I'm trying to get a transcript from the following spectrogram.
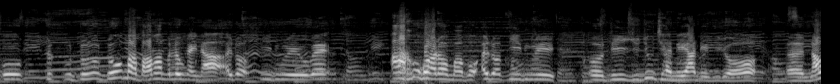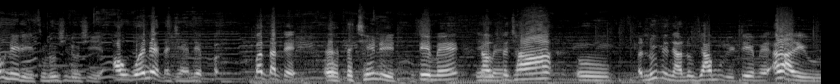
ဟိုတို့တို့မှဘာမှမလုပ်နိုင်တာအဲ့တော့ပြည်သူတွေကိုပဲအားကိုးရတော့မှာပေါ့အဲ့တော့ပြည်သူတွေဟိုဒီ YouTube channel ကနေပြီးတော့အဲနောက်နေတွေဆိုလို့ရှိလို့ရှိရင်အောင်ပွဲနဲ့တကြံနဲ့ပတ်သက်တဲ့အဲတချင်းတွေတင်မယ်နောက်တခြားဟိုအမှုပညာလုပ်ရမှုတွေတင်မယ်အဲ့ဒါတွေကို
